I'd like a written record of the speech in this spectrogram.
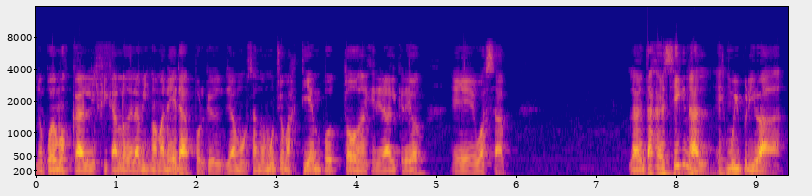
No podemos calificarlo de la misma manera porque llevamos usando mucho más tiempo, todos en general creo, eh, WhatsApp. La ventaja de Signal es muy privada.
